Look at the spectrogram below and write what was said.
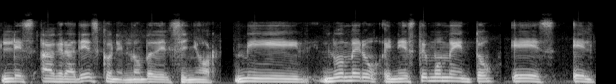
Les agradezco en el nombre del Señor. Mi número en este momento es el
